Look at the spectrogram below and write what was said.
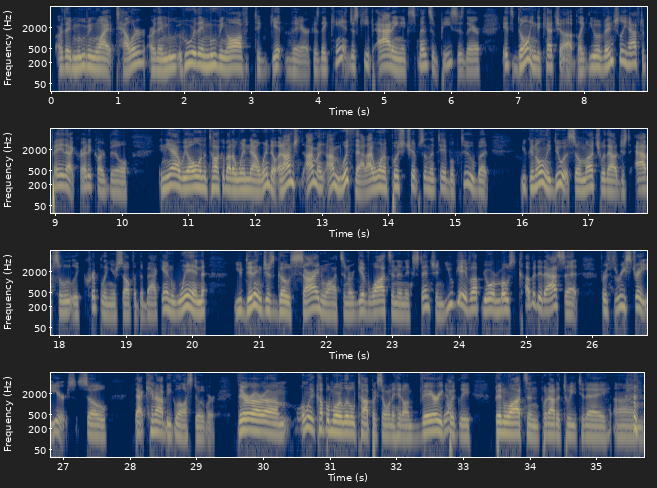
are they moving Wyatt Teller? Are they move, who are they moving off to get there? Because they can't just keep adding expensive pieces there. It's going to catch up. Like you eventually have to pay that credit card bill and yeah, we all want to talk about a win now window, and I'm I'm I'm with that. I want to push chips on the table too, but you can only do it so much without just absolutely crippling yourself at the back end. When you didn't just go sign Watson or give Watson an extension, you gave up your most coveted asset for three straight years. So that cannot be glossed over. There are um, only a couple more little topics I want to hit on very yeah. quickly. Ben Watson put out a tweet today. Um,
